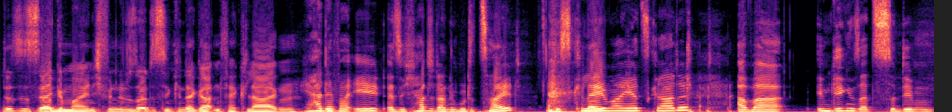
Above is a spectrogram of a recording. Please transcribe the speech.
Das ist sehr gemein. Ich finde, du solltest den Kindergarten verklagen. Ja, der war eh, also ich hatte da eine gute Zeit. Disclaimer jetzt gerade. Aber im Gegensatz zu dem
